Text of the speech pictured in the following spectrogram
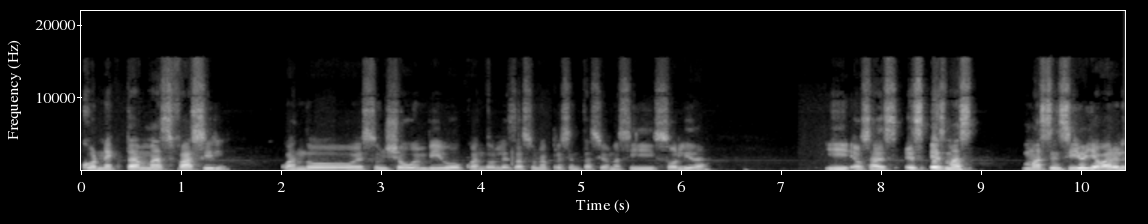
conecta más fácil cuando es un show en vivo, cuando les das una presentación así sólida. Y, o sea, es, es, es más, más sencillo llevar el,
